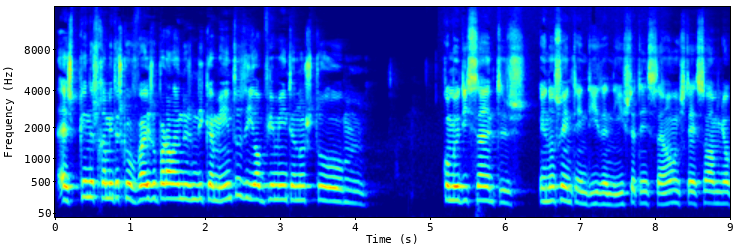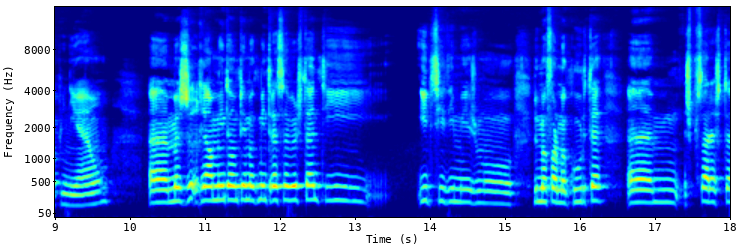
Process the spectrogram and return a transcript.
as pequenas ferramentas que eu vejo para além dos medicamentos, e obviamente eu não estou, como eu disse antes, eu não sou entendida nisto, atenção, isto é só a minha opinião, uh, mas realmente é um tema que me interessa bastante e, e decidi mesmo, de uma forma curta, um, expressar esta,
